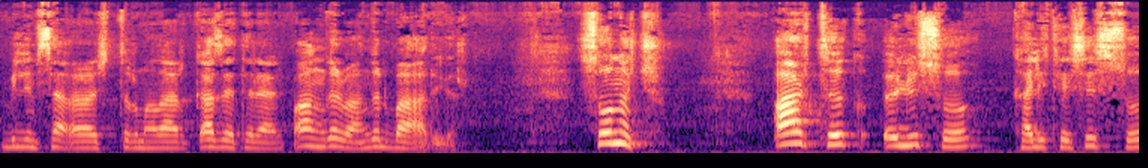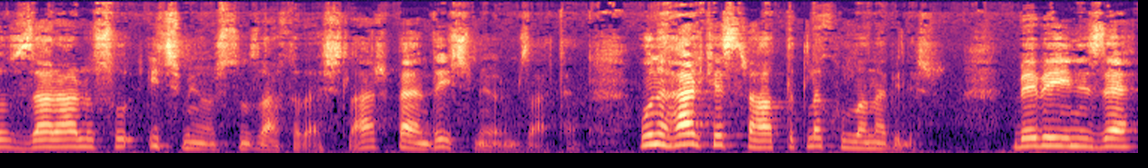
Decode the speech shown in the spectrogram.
bilimsel araştırmalar, gazeteler bangır bangır bağırıyor. Sonuç. Artık ölü su, kalitesiz su, zararlı su içmiyorsunuz arkadaşlar. Ben de içmiyorum zaten. Bunu herkes rahatlıkla kullanabilir. Bebeğinize,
